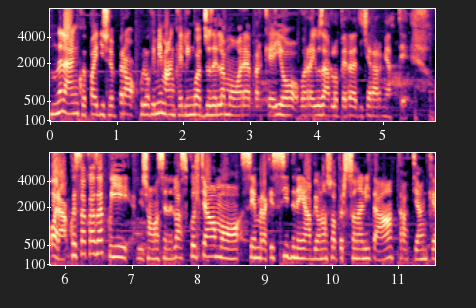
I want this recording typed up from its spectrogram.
un, elenco e poi dice però quello che mi manca è il linguaggio dell'amore perché io vorrei usarlo per dichiararmi a te. Ora, questa cosa qui, diciamo, se l'ascoltiamo sembra che Sidney abbia una sua personalità, tratti anche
